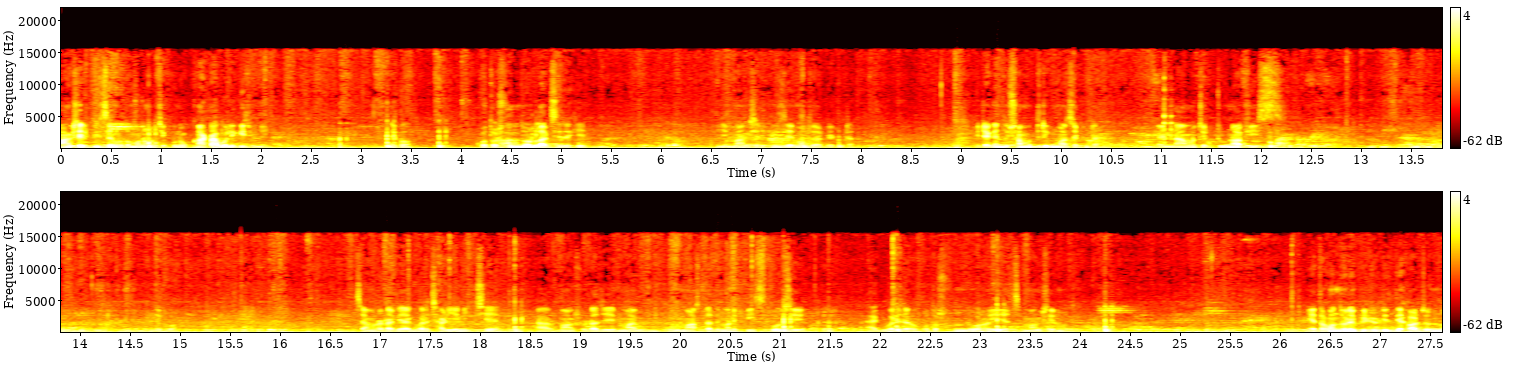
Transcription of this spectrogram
মাংসের পিসের মতো মনে হচ্ছে, কোনো কাঁটা বলে কিছু নেই। দেখো, কত সুন্দর লাগছে দেখি। এই যে মাংসের পিসের মতো এক একটা। এটা কিন্তু সামুদ্রিক মাছ একটা। এর নাম হচ্ছে টুনা ফিশ দেখো। চামড়াটাকে একবারে ছাড়িয়ে নিচ্ছে আর মাংসটা যে মাছটাতে মানে পিস করছে একবারে দেখো কত সুন্দর হয়ে যাচ্ছে মাংসের মতো। এতক্ষণ ধরে ভিডিওটি দেখার জন্য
